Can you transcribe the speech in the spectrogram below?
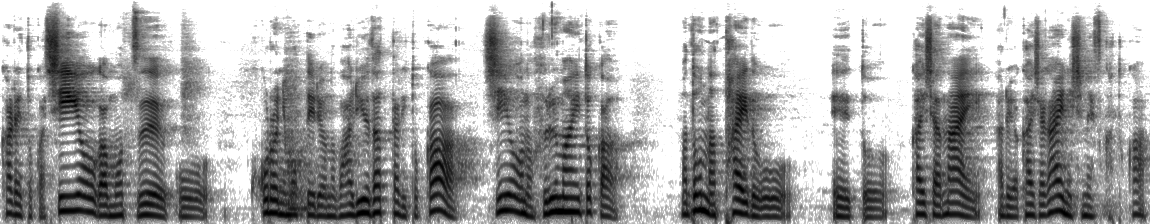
彼とか CEO が持つ、こう、心に持っているようなバリューだったりとか、CEO の振る舞いとか、まあ、どんな態度を、えっ、と、会社内、あるいは会社外に示すかとか、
